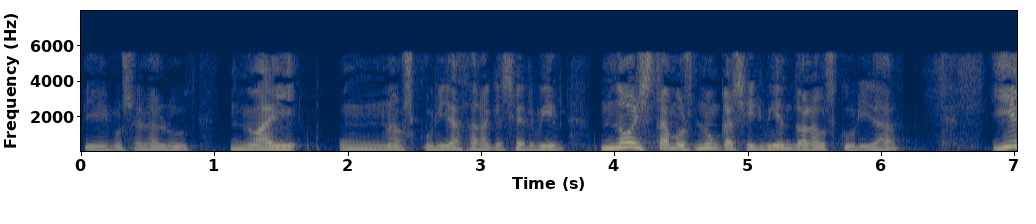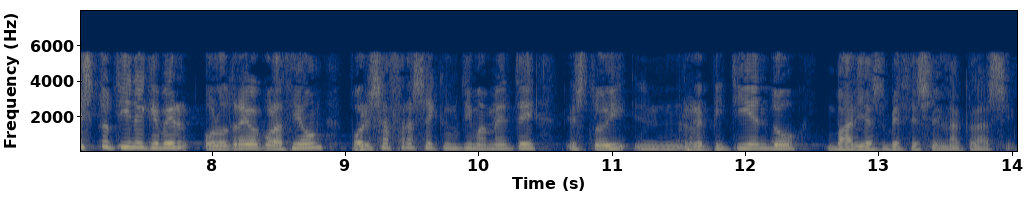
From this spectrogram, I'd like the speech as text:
vivimos en la luz, no hay una oscuridad a la que servir, no estamos nunca sirviendo a la oscuridad. Y esto tiene que ver, o lo traigo a colación, por esa frase que últimamente estoy mm, repitiendo varias veces en la clase.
